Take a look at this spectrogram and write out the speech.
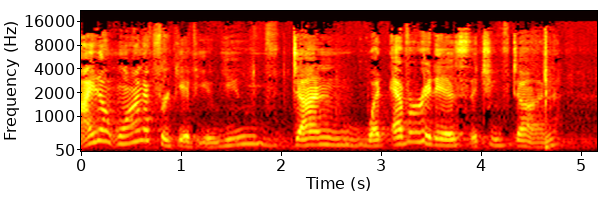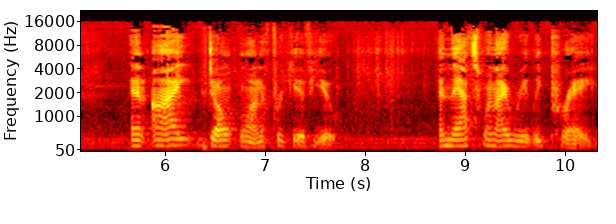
I don't want to forgive you. You've done whatever it is that you've done and I don't want to forgive you. And that's when I really pray.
